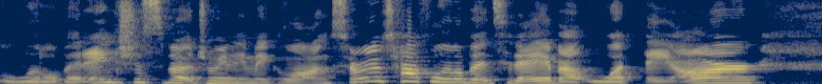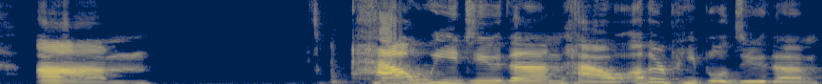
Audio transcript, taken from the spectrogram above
a little bit anxious about joining the make-alongs. So we're going to talk a little bit today about what they are. Um, how we do them, how other people do them,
